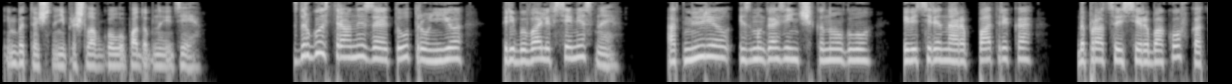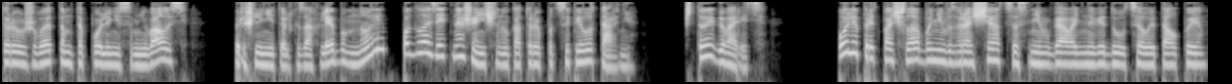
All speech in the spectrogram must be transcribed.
им бы точно не пришла в голову подобная идея. С другой стороны, за это утро у нее перебывали все местные. От Мюриэл из магазинчика на углу и ветеринара Патрика до процессии рыбаков, которые уже в этом-то поле не сомневалась, пришли не только за хлебом, но и поглазеть на женщину, которая подцепила Тарни. что и говорить. Поля предпочла бы не возвращаться с ним в гавань на виду у целой толпы.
